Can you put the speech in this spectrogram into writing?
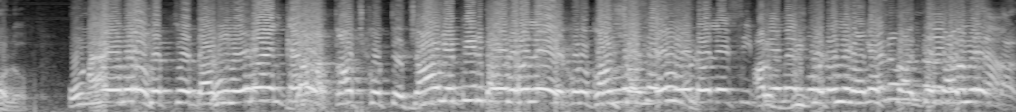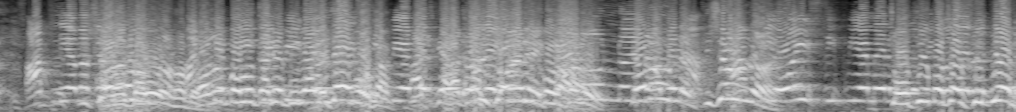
হলো। উন্নয়নের ক্ষেত্রে দাঁড়িয়ে কাজ করতে বিজেপির হলে কোনো হলে সিপিএম এর হলে কেন দাঁড়িয়ে- আপনি আমাকে বলুন, আজকে সময় নেই, কেন? উন্নয়ন? কিসের উন্নয়ন? ওই এর চৌত্রিশ বছর সিপিএম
